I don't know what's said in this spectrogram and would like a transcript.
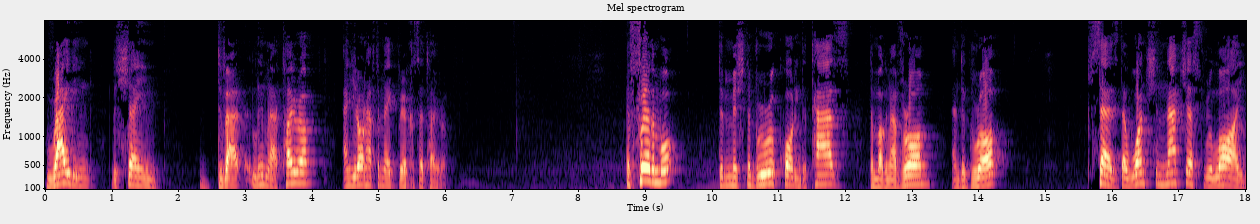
writing l'shem limra Torah, and you don't have to make birchas Torah. And furthermore, the Mishnah Berurah, quoting the Taz, the Magen Avram, and the Gra, says that one should not just rely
